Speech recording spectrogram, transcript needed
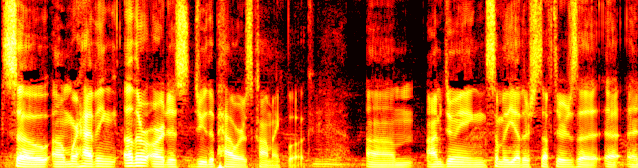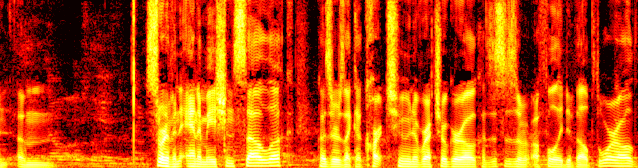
So um, we're having other artists do the Powers comic book. Mm-hmm. Um, I'm doing some of the other stuff. There's a, a, a um, sort of an animation cel look because there's like a cartoon of Retro Girl because this is a, a, fully developed world.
